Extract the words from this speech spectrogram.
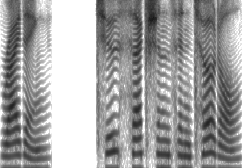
Writing Two sections in total,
